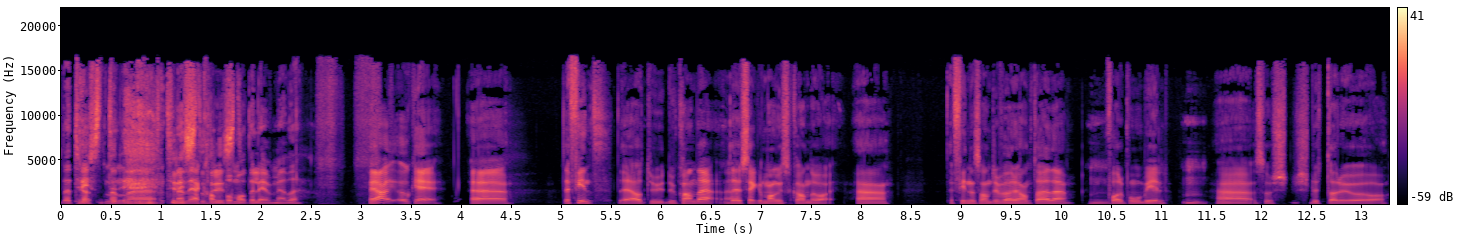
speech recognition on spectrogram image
Det er trist, men, tri- eh, trist men jeg kan trist. på en måte leve med det. ja, OK. Uh, det er fint det er at du, du kan det. Det er sikkert mange som kan det òg. Det finnes andre varianter i det. Mm. Få det på mobil. Mm. Eh, så slutter du å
